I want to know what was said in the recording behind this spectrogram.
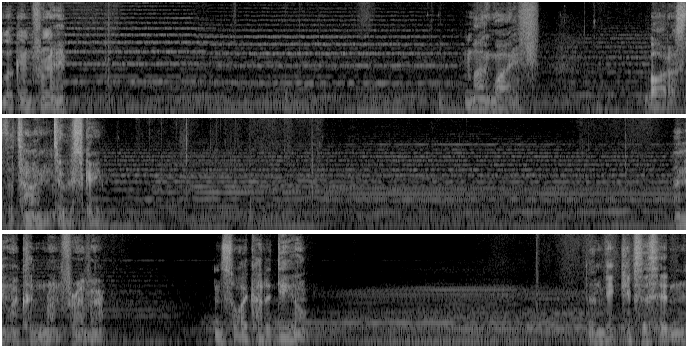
Looking for me. My wife bought us the time to escape. I knew I couldn't run forever. And so I cut a deal. Denvik keeps us hidden.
